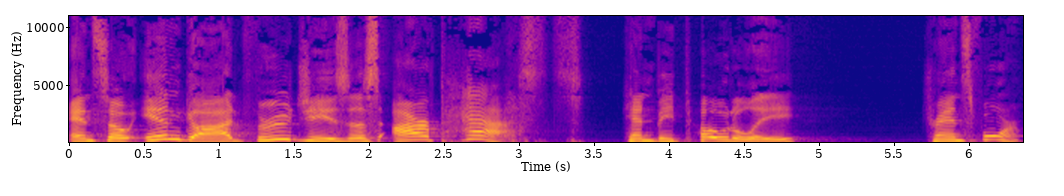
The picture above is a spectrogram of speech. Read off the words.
And so, in God, through Jesus, our pasts can be totally transformed.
